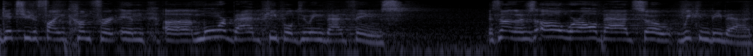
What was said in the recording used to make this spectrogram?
get you to find comfort in uh, more bad people doing bad things. It's not just, oh, we're all bad, so we can be bad.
